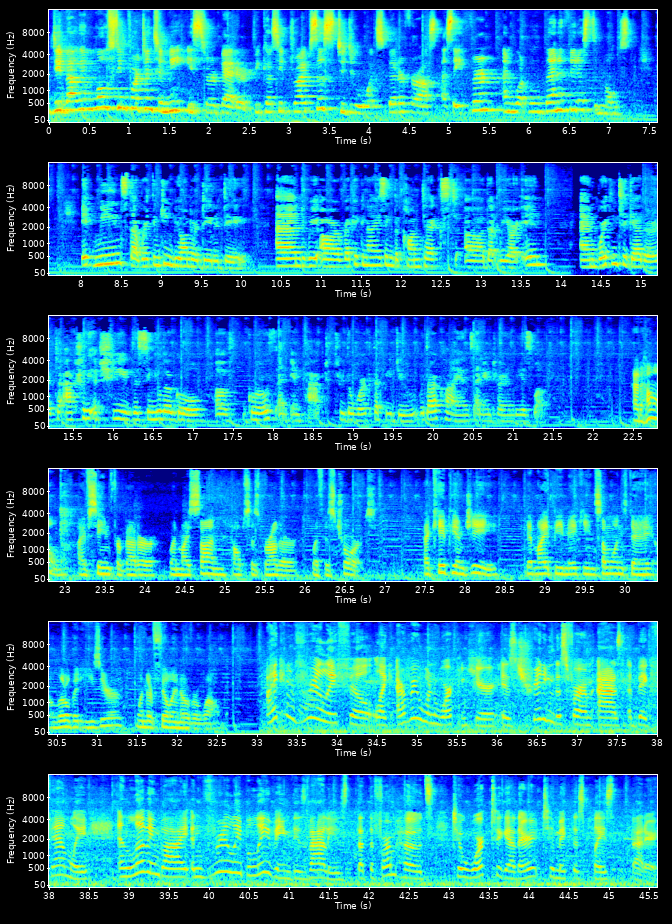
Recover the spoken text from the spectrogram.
The value most important to me is for better because it drives us to do what's better for us as a firm and what will benefit us the most. It means that we're thinking beyond our day to day and we are recognizing the context uh, that we are in and working together to actually achieve the singular goal of growth and impact through the work that we do with our clients and internally as well. At home, I've seen for better when my son helps his brother with his chores. At KPMG, it might be making someone's day a little bit easier when they're feeling overwhelmed. I can really feel like everyone working here is treating this firm as a big family and living by and really believing these values that the firm holds to work together to make this place better.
